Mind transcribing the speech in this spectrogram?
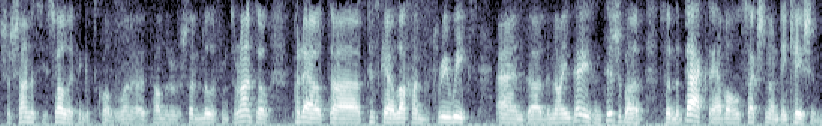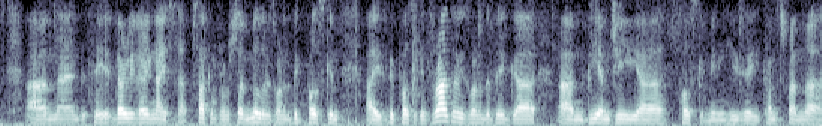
Shoshanas Yisrael, I think it's called, one uh, talmid of Shlomo Miller from Toronto, put out uh, Piskei Halacha on the three weeks and uh, the nine days and Tisha. So in the back they have a whole section on vacations, um, and it's a very very nice uh, psakim from Shem Miller is one of the big poskim. Uh, he's a big poskim in Toronto. He's one of the big uh, um, BMG uh, poskim, meaning he's a, he comes from uh,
